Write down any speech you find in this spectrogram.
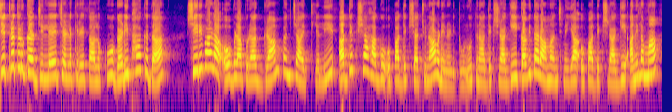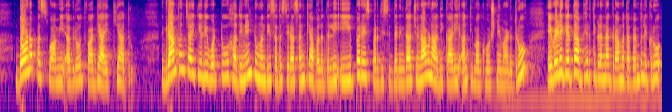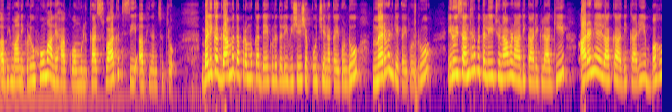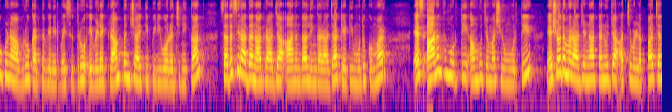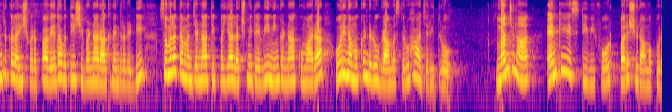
ಚಿತ್ರದುರ್ಗ ಜಿಲ್ಲೆ ಚಳ್ಳಕೆರೆ ತಾಲೂಕು ಗಡಿಭಾಗದ ಶಿರಿವಾಳ ಓಬಳಾಪುರ ಗ್ರಾಮ ಪಂಚಾಯಿತಿಯಲ್ಲಿ ಅಧ್ಯಕ್ಷ ಹಾಗೂ ಉಪಾಧ್ಯಕ್ಷ ಚುನಾವಣೆ ನಡೆಯಿತು ನೂತನ ಅಧ್ಯಕ್ಷರಾಗಿ ಕವಿತಾ ರಾಮಾಂಜನೇಯ, ಉಪಾಧ್ಯಕ್ಷರಾಗಿ ಅನಿಲಮ್ಮ ದೋಣಪ್ಪಸ್ವಾಮಿ ಅವಿರೋಧವಾಗಿ ಆಯ್ಕೆಯಾದರು. ಗ್ರಾಮ ಪಂಚಾಯಿತಿಯಲ್ಲಿ ಒಟ್ಟು ಹದಿನೆಂಟು ಮಂದಿ ಸದಸ್ಯರ ಸಂಖ್ಯಾಬಲದಲ್ಲಿ ಈ ಇಬ್ಬರೇ ಸ್ಪರ್ಧಿಸಿದ್ದರಿಂದ ಚುನಾವಣಾಧಿಕಾರಿ ಅಂತಿಮ ಘೋಷಣೆ ಮಾಡಿದ್ರು. ಈ ವೇಳೆ ಗೆದ್ದ ಅಭ್ಯರ್ಥಿಗಳನ್ನು ಗ್ರಾಮದ ಬೆಂಬಲಿಗರು, ಅಭಿಮಾನಿಗಳು ಹೂಮಾಲೆ ಹಾಕುವ ಮೂಲಕ ಸ್ವಾಗತಿಸಿ ಅಭಿನಂದಿಸಿದ್ರು. ಬಳಿಕ ಗ್ರಾಮದ ಪ್ರಮುಖ ದೇಗುಲದಲ್ಲಿ ವಿಶೇಷ ಪೂಜೆಯನ್ನು ಕೈಗೊಂಡು ಮೆರವಣಿಗೆ ಕೈಗೊಂಡರು. ಇನ್ನು ಈ ಸಂದರ್ಭದಲ್ಲಿ ಚುನಾವಣಾಧಿಕಾರಿಗಳಾಗಿ ಅರಣ್ಯ ಇಲಾಖಾ ಅಧಿಕಾರಿ ಬಹುಗುಣ ಅವರು ಕರ್ತವ್ಯ ನಿರ್ವಹಿಸಿದ್ರು. ಈ ವೇಳೆ ಗ್ರಾಮ ಪಂಚಾಯಿತಿ ಪಿಡಿಒ ರಜನಿಕಾಂತ್ ಸದಸ್ಯರಾದ ನಾಗರಾಜ, ಆನಂದ, ಲಿಂಗರಾಜ, ಕೆಟಿ ಮುದುಕುಮಾರ್, ಎಸ್. ಆನಂದಮೂರ್ತಿ, ಅಂಬುಜಮ್ಮ ಶಿವಮೂರ್ತಿ, ಯಶೋಧಮ್ಮ ರಾಜಣ್ಣ, ತನುಜ ಅಚ್ಚವಳ್ಳಪ್ಪ, ಚಂದ್ರಕಲಾ ಈಶ್ವರಪ್ಪ, ವೇದಾವತಿ ಶಿವಣ್ಣ, ರಾಘವೇಂದ್ರ ರೆಡ್ಡಿ, ಸುಮಲತಾ ಮಂಜಣ್ಣ, ತಿಪ್ಪಯ್ಯ, ಲಕ್ಷ್ಮೀದೇವಿ, ನಿಂಗಣ್ಣ, ಕುಮಾರ, ಊರಿನ ಮುಖಂಡರು, ಗ್ರಾಮಸ್ಥರು ಹಾಜರಿದ್ದರು Manjunath NKS TV four, Parashuramapura.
